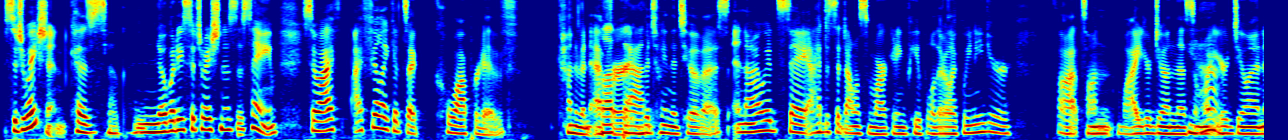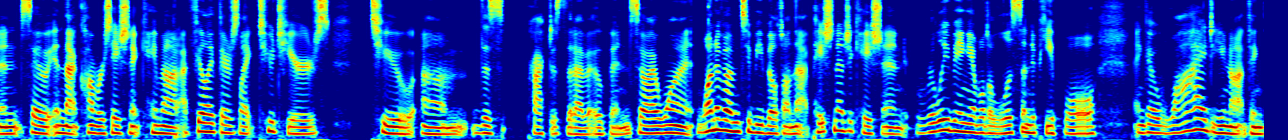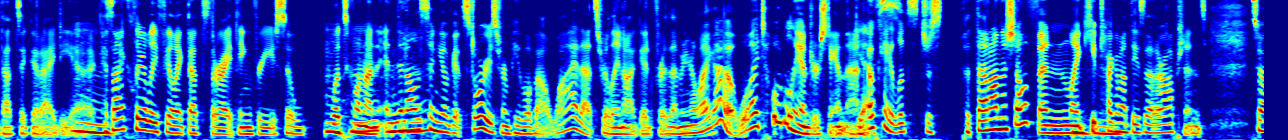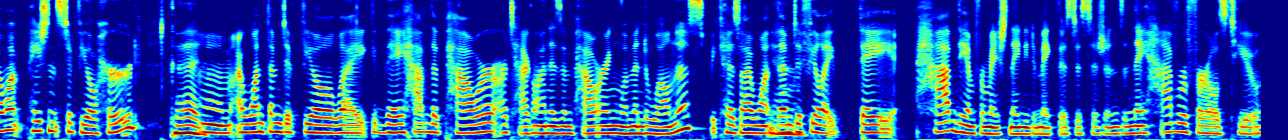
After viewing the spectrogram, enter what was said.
situation because So nobody's situation is the same. So I, I feel like it's a cooperative kind of an effort between the two of us. And I would say I had to sit down with some marketing people. They're like, we need your thoughts on why you're doing this and what you're doing. And so in that conversation, it came out. I feel like there's like two tiers to um, this practice that I've opened. So I want one of them to be built on that patient education, really being able to listen to people and go, why do you not think that's a good idea? Mm. Because I clearly feel like that's the right thing for you. So what's going on? And then all of a mhm. sudden you'll get stories from people about why that's really not good for them. And you're like, oh, well, I totally understand that. Okay, let's just put that on the shelf and like keep talking Mhm. about these other options. So I want patients to feel heard. Good. Um, I want them to feel like they have the power. Our tagline is empowering women to wellness because I want them to feel like they have the information they need to make those decisions and they have referrals to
